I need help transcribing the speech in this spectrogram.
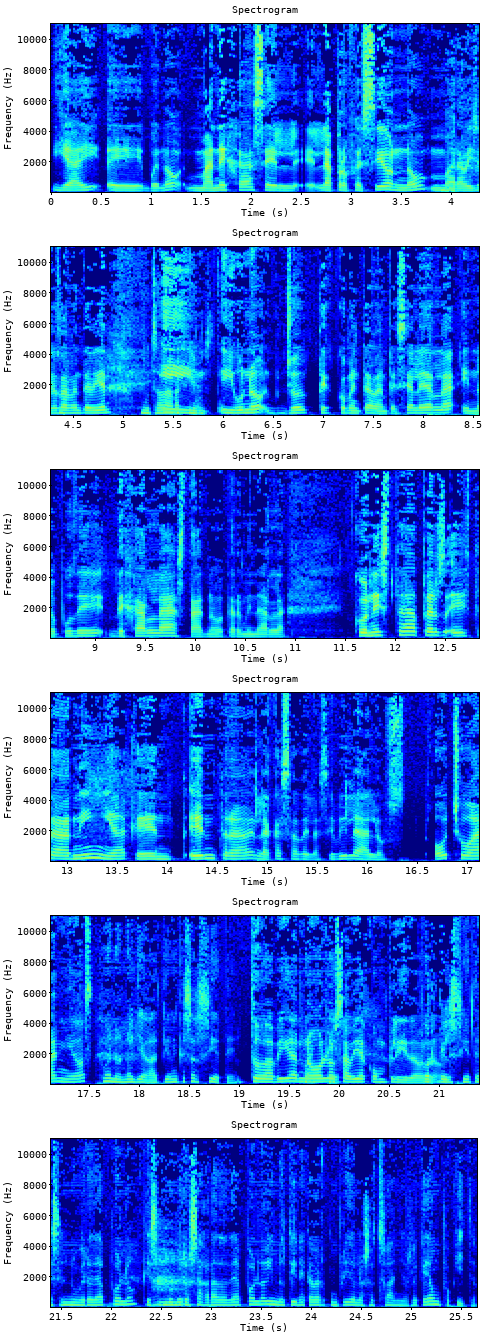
y ahí, eh, bueno, manejas el, la profesión, ¿no? Maravillosamente bien. Muchas y, gracias. y uno, yo te comentaba, empecé a leerla y no pude dejarla hasta no terminarla. Con esta, esta niña que en- entra en la casa de la Sibila a los ocho años, Bueno, no llega, tienen que ser siete. todavía no Porque- los había cumplido. ¿no? Porque el siete es el número de Apolo, que es el Ah. número sagrado de Apolo y no tiene que haber cumplido los ocho años, le queda un poquito.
